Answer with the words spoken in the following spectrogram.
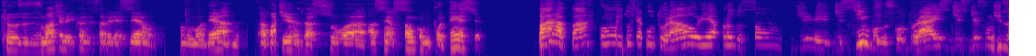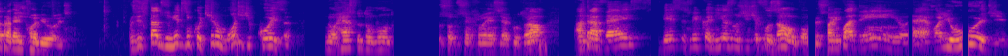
que os norte-americanos estabeleceram no moderno, a partir da sua ascensão como potência, para a par com a indústria cultural e a produção de, de símbolos culturais difundidos através de Hollywood. Os Estados Unidos incutiram um monte de coisa no resto do mundo sobre sua influência cultural através desses mecanismos de difusão, como história em quadrinho, né, Hollywood.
